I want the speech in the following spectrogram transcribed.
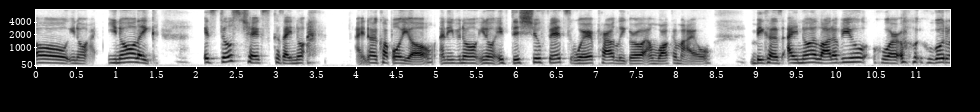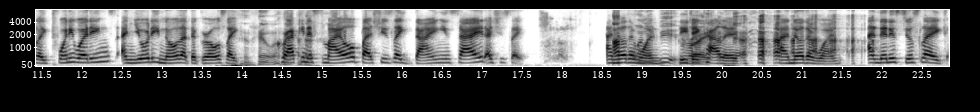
"Oh, you know, you know, like it's those chicks because I know I know a couple of y'all, and even though you know if this shoe fits, wear it proudly, girl, and walk a mile." Because I know a lot of you who are who go to like 20 weddings and you already know that the girl's like cracking a smile, but she's like dying inside, and she's like, another one, be- DJ right. Khaled, another one. and then it's just like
